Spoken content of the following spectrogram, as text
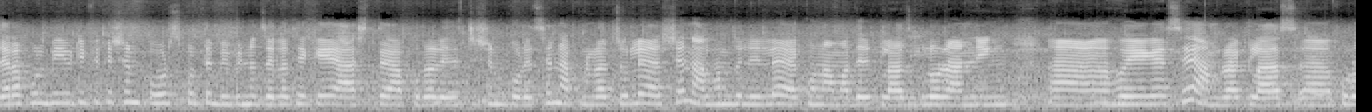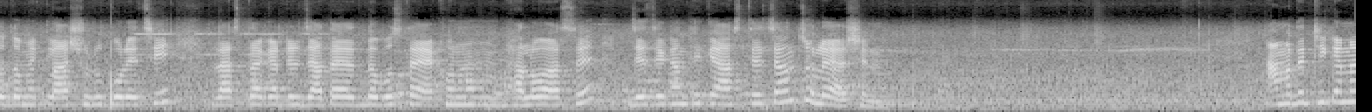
যারা ফুল বিউটিফিকেশন কোর্স করতে বিভিন্ন জেলা থেকে আসতে আপুরা রেজিস্ট্রেশন করেছেন, আপনারা চলে আসেন। আলহামদুলিল্লাহ, এখন আমাদের ক্লাসগুলো রানিং হয়ে গেছে। আমরা ক্লাস পুরোদমে ক্লাস শুরু করেছি। রাস্তাঘাটের যাতায়াত ব্যবস্থা এখনও ভালো আছে। যে যেখান থেকে আসতে চান, চলে আসেন। আমাদের ঠিকানা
